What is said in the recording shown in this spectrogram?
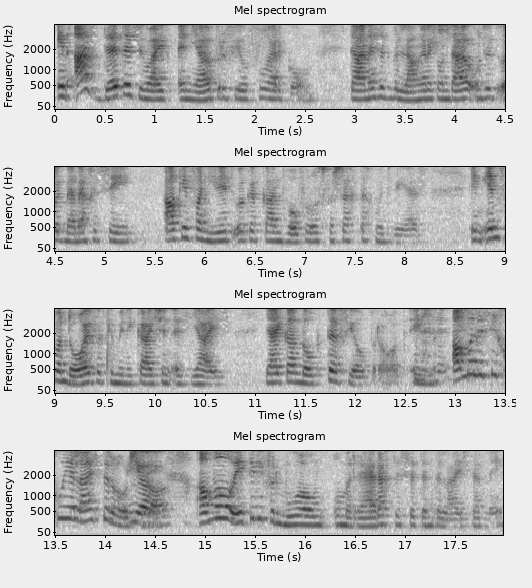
En as dit is hoe hy in jou profiel voorkom, dan is dit belangrik onthou ons het ook nou-nou gesê elkeen van hierdie het ook 'n kant waarvoor ons versigtig moet wees. En een van daai vir communication is juis jy kan dalk te veel praat en almal is nie goeie luisteraars Ja. nie. Almal het nie die vermoë om om regtig te sit en te luister nie.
